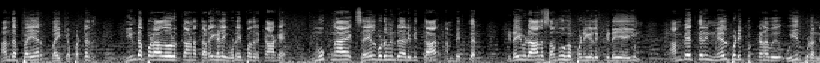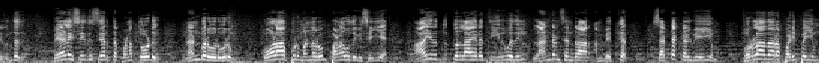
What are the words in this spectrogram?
அந்த பெயர் வைக்கப்பட்டது. தீண்டப்படாதோருக்கான தடைகளை உடைப்பதற்காக மூக்நாயக் செயல்படும் என்று அறிவித்தார் அம்பேத்கர். இடைவிடாத சமூக பணிகளுக்கு இடையேயும் அம்பேத்கரின் மேல்படிப்பு கனவு உயிர்ப்புடன் இருந்தது. வேலை செய்து சேர்த்த பணத்தோடு நண்பர் ஒருவரும் கோலாப்பூர் மன்னரும் பண உதவி செய்ய ஆயிரத்தி தொள்ளாயிரத்தி இருபதில் லண்டன் சென்றார் அம்பேத்கர். சட்ட கல்வியையும் பொருளாதார படிப்பையும்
